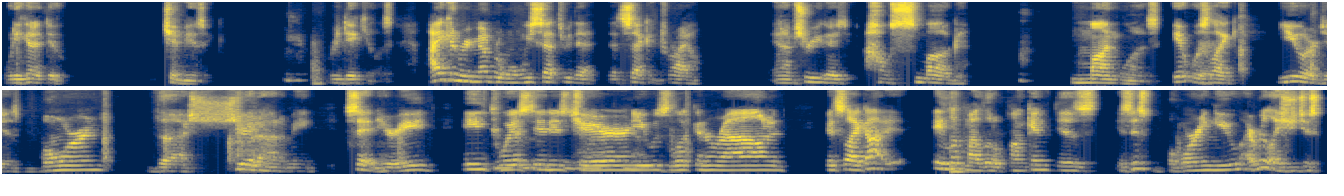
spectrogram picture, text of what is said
What are you going to do? Chin music. Mm-hmm. Ridiculous. I can remember when we sat through that, that second trial, and I'm sure you guys, how smug Munn was. It was like, you are just boring the shit out of me sitting here. He, he twisted his mm-hmm. chair and he was looking around and it's like, I, hey, look, my little pumpkin, is, is this boring you? I realize you just,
